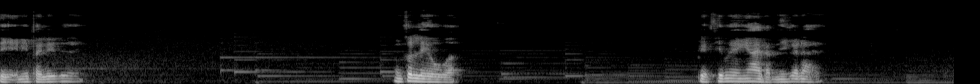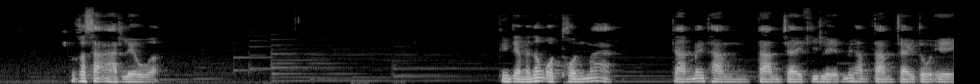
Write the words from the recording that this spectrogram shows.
ตินี้ไปเรื่อยๆ มันก็เร็วอะเปรียบเทียบง่ายๆแบบนี้ก็ได้ มันก็สะอาดเร็วอะเพียงแต่มันต้องอดทนมาก การไม่ทำตามใจกิเลสไม่ทำตามใจตัวเอง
